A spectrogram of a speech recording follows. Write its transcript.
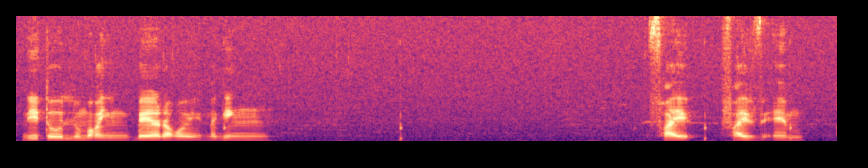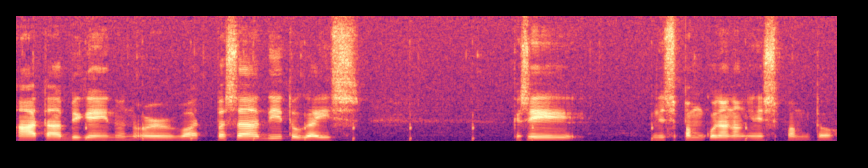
dito lumaking pera ko eh naging 5 5M ata bigay nun or what. Basta dito guys. Kasi in-spam ko na ng in-spam to.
